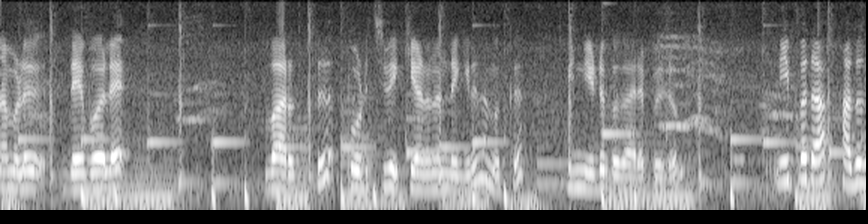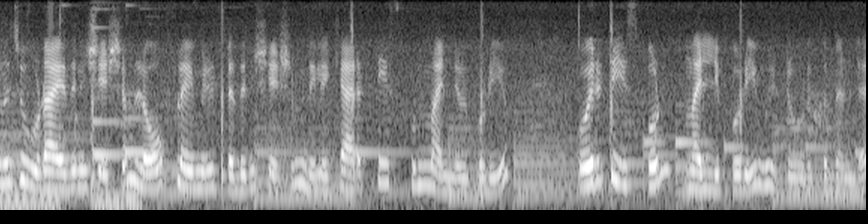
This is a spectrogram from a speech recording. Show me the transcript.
നമ്മൾ ഇതേപോലെ വറുത്ത് പൊടിച്ച് വെക്കുകയാണെന്നുണ്ടെങ്കിൽ നമുക്ക് പിന്നീട് ഉപകാരപ്പെടും. ഇനിയിപ്പോൾ ദാ അതൊന്ന് ചൂടായതിന് ശേഷം ലോ ഫ്ലെയിമിൽ ഇട്ടതിന് ശേഷം ഇതിലേക്ക് അര ടീസ്പൂൺ മഞ്ഞൾപ്പൊടിയും ഒരു ടീസ്പൂൺ മല്ലിപ്പൊടിയും ഇട്ട് കൊടുക്കുന്നുണ്ട്.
